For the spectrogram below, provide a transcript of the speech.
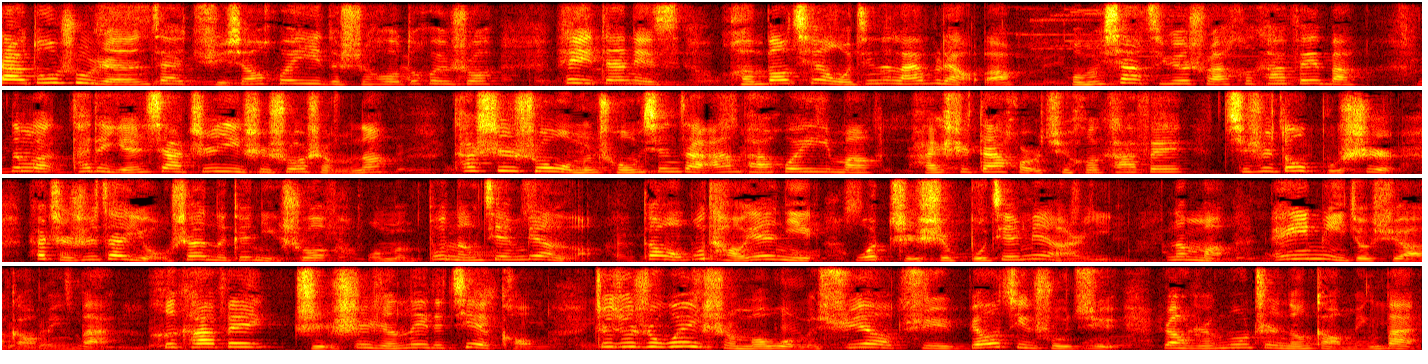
大多数人在取消会议的时候都会说：“嘿，Dennis，很抱歉，我今天来不了了，我们下次约出来喝咖啡吧。”那么他的言下之意是说什么呢？他是说我们重新再安排会议吗？还是待会儿去喝咖啡？其实都不是，他只是在友善的跟你说我们不能见面了。但我不讨厌你，我只是不见面而已。那么 Amy 就需要搞明白，喝咖啡只是人类的借口。这就是为什么我们需要去标记数据，让人工智能搞明白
